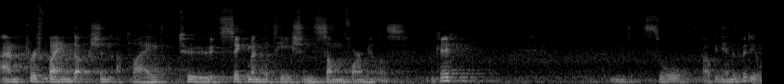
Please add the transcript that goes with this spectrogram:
and proof by induction applied to sigma notation sum formulas. Okay? And so that'll be the end of the video.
